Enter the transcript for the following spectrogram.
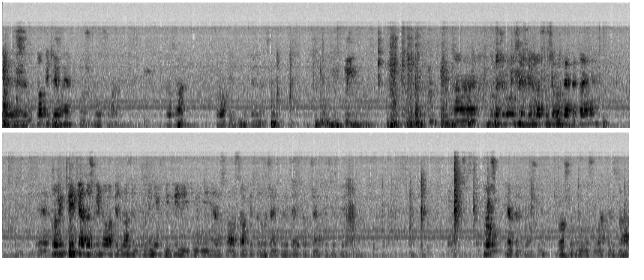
Е, Хто підтримує, прошу голосувати. Хто за, проти, утримується. На позачергову сесію виноситься одне питання е, про відкриття дошкільного підрозділу Урінівській філії імені Ярослава Савки Старобичанського ліцею Старобичанської сільської ради. Прошу, я перепрошую. Прошу проголосувати за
